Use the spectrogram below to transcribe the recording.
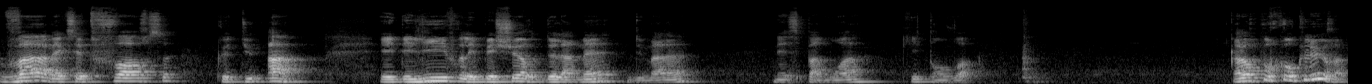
va avec cette force que tu as et délivre les pécheurs de la main du malin, n'est-ce pas moi qui t'envoie? Alors pour conclure,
